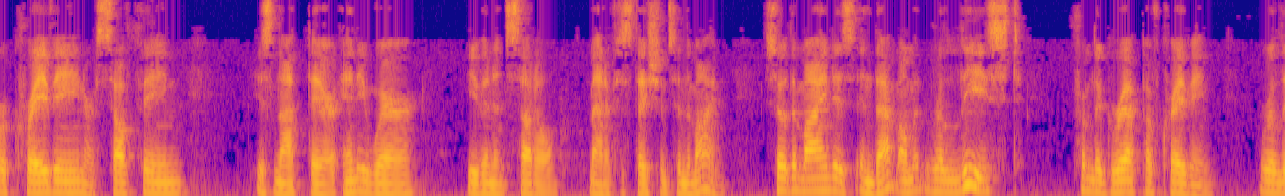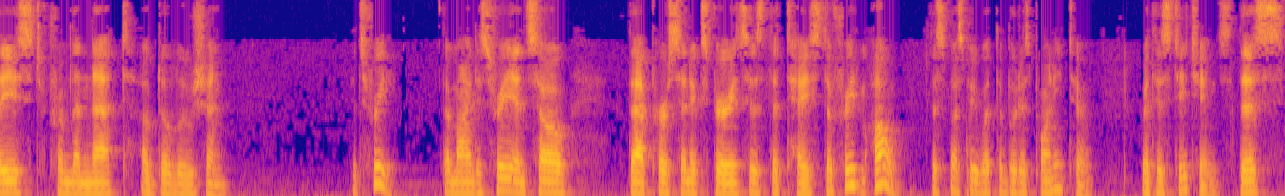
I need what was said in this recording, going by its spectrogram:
or craving or selfing is not there anywhere, even in subtle manifestations in the mind. So the mind is in that moment released from the grip of craving, released from the net of delusion. It's free. The mind is free. And so that person experiences the taste of freedom. Oh, this must be what the Buddha is pointing to with his teachings. This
